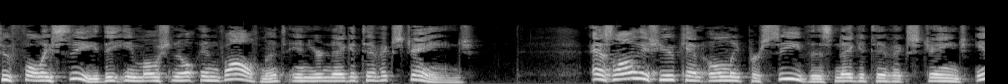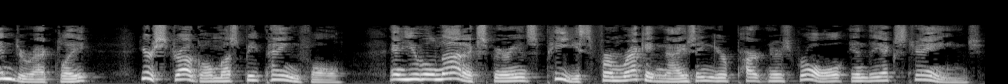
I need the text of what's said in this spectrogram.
to fully see the emotional involvement in your negative exchange. As long as you can only perceive this negative exchange indirectly, your struggle must be painful, and you will not experience peace from recognizing your partner's role in the exchange.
